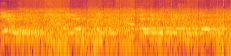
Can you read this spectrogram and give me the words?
Девочки, я, я, я, я, я, я, я, я,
